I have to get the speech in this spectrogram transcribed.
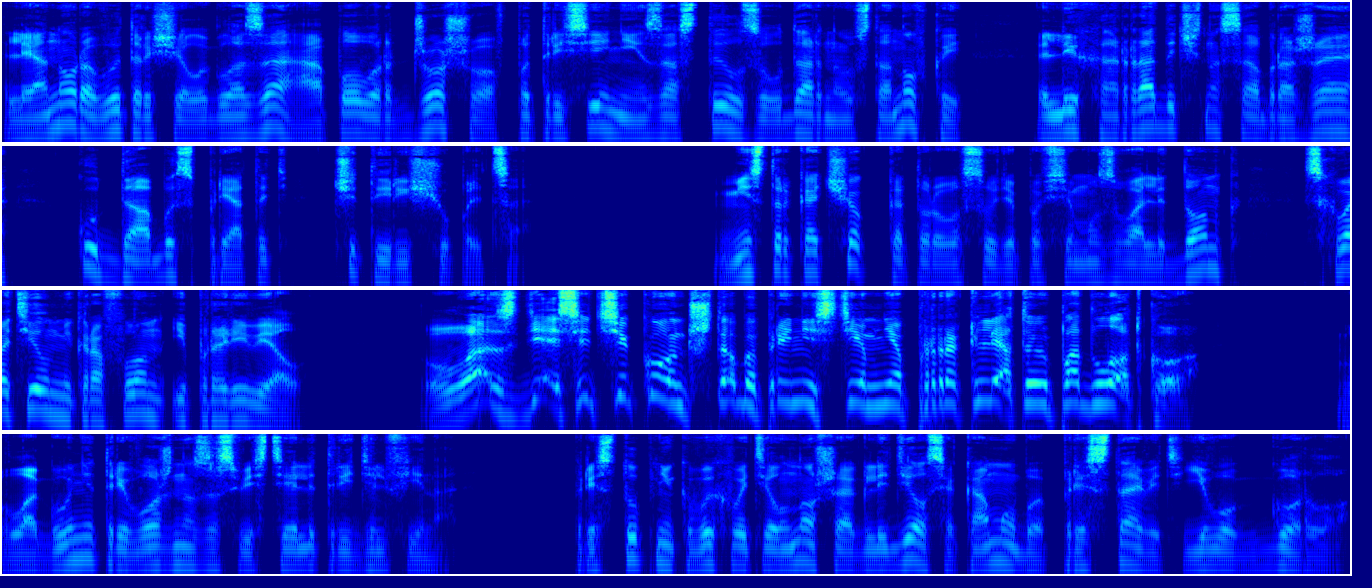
Леонора вытаращила глаза, а повар Джошуа в потрясении застыл за ударной установкой, лихорадочно соображая, куда бы спрятать четыре щупальца. Мистер Качок, которого, судя по всему, звали Донг, схватил микрофон и проревел. «У вас десять секунд, чтобы принести мне проклятую подлодку!» В лагуне тревожно засвистели три дельфина. Преступник выхватил нож и огляделся, кому бы приставить его к горлу.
